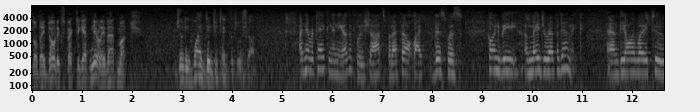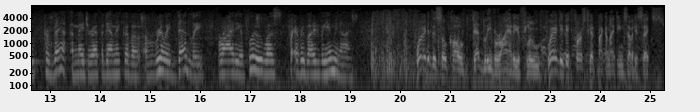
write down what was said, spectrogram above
though they don't expect to get nearly that much. Judy, why did you take the flu shot? I'd never taken any other flu shots, but I felt like this was going to be a major epidemic. And the only way to prevent a major epidemic of a, a really deadly variety of flu was for everybody to be immunized. Where did this so-called deadly variety of flu, where did it first hit back in 1976?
